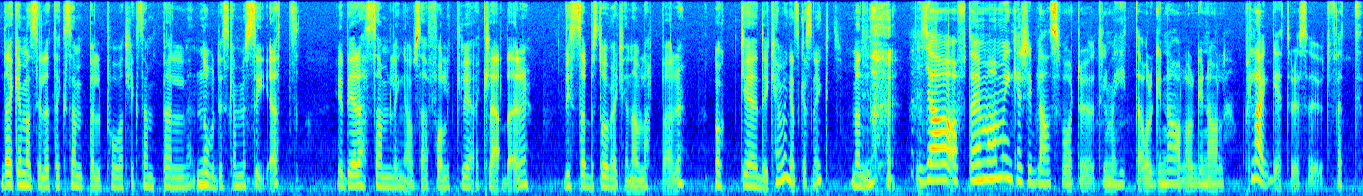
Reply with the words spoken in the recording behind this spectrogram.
Där kan man se lite exempel på till exempel Nordiska museet. I deras samling av så folkliga kläder. Vissa består verkligen av lappar. Och eh, det kan vara ganska snyggt. Men Ja, ofta har man kanske ibland svårt att till och med hitta original originalplagget hur det ser ut. För att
